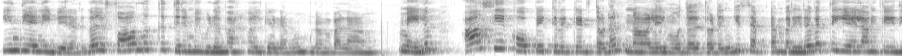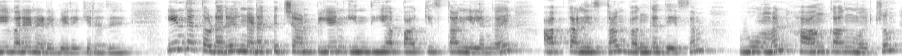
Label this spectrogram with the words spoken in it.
இந்திய அணி வீரர்கள் ஃபார்முக்கு திரும்பி விடுவார்கள் எனவும் நம்பலாம். மேலும் ஆசிய கோப்பை கிரிக்கெட் தொடர் நாளை முதல் தொடங்கி செப்டம்பர் இருபத்தி ஏழாம் தேதி வரை நடைபெறுகிறது. இந்த தொடரில் நடப்பு champion India Pakistan Ilangai Afghanistan Vangadesam Oman Hong Kong மற்றும்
